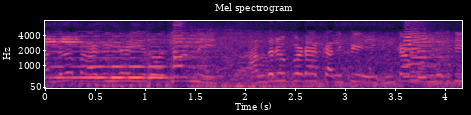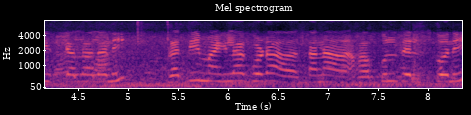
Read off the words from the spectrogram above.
అందులో భాగంగా ఈ రోజుని అందరూ కూడా కలిపి ఇంకా ముందుకు తీసుకెళ్ళాలని ప్రతి మహిళ కూడా తన హక్కులు తెలుసుకొని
